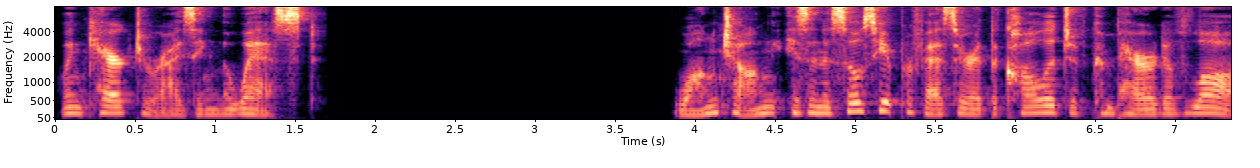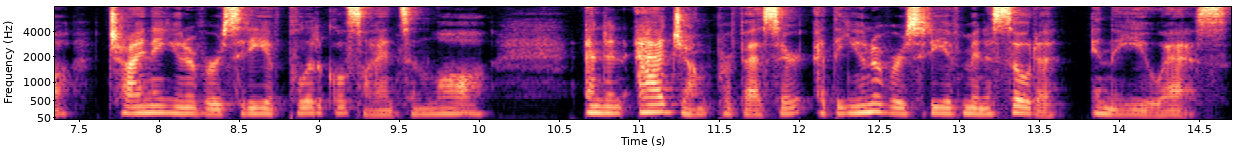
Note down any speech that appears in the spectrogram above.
when characterizing the West. Wang Chang is an associate professor at the College of Comparative Law, China University of Political Science and Law, and an adjunct professor at the University of Minnesota in the U.S.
